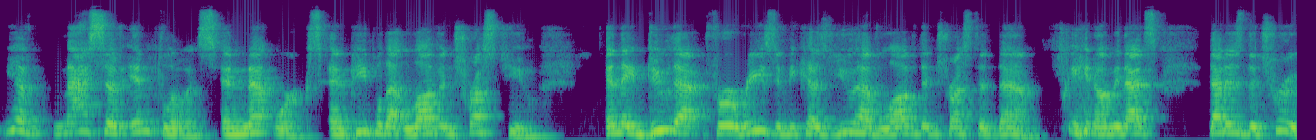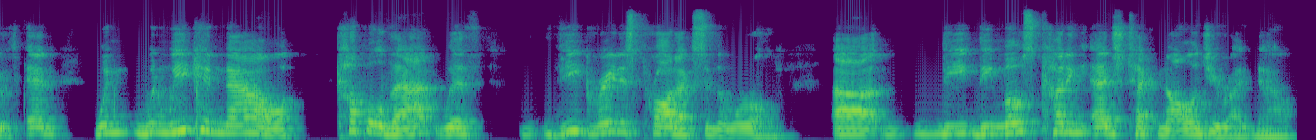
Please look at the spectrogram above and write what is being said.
you have massive influence and networks and people that love and trust you. And they do that for a reason because you have loved and trusted them. You know i mean that's that is the truth. And when when we can now couple that with the greatest products in the world uh, the the most cutting edge technology right now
